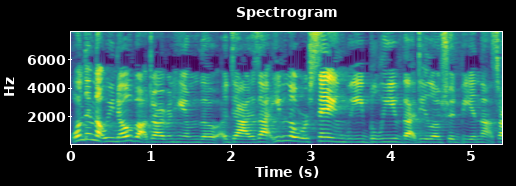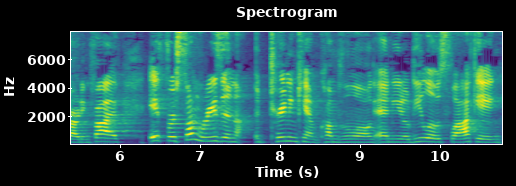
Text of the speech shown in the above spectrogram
one thing that we know about Darvin Ham, though, uh, Dad, is that even though we're saying we believe that D'Lo should be in that starting five, if for some reason training camp comes along and you know D'Lo's slacking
